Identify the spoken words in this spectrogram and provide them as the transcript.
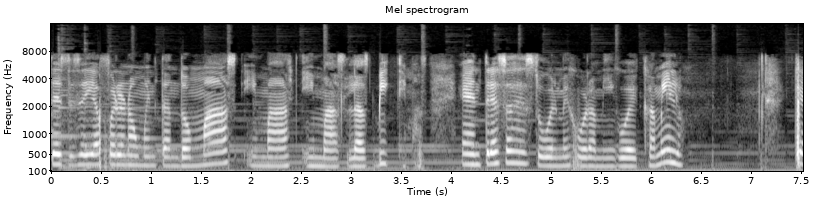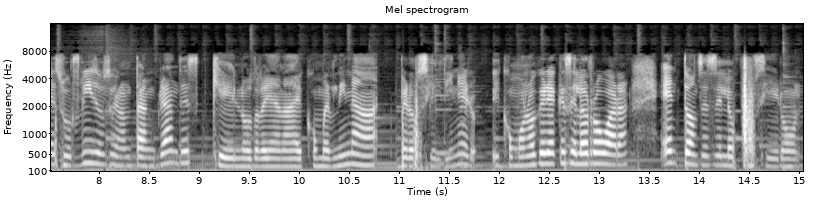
desde ese día fueron aumentando más y más y más las víctimas. Entre esas estuvo el mejor amigo de Camilo, que sus rizos eran tan grandes que no traía nada de comer ni nada, pero sí el dinero. Y como no quería que se lo robaran, entonces se lo pusieron,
